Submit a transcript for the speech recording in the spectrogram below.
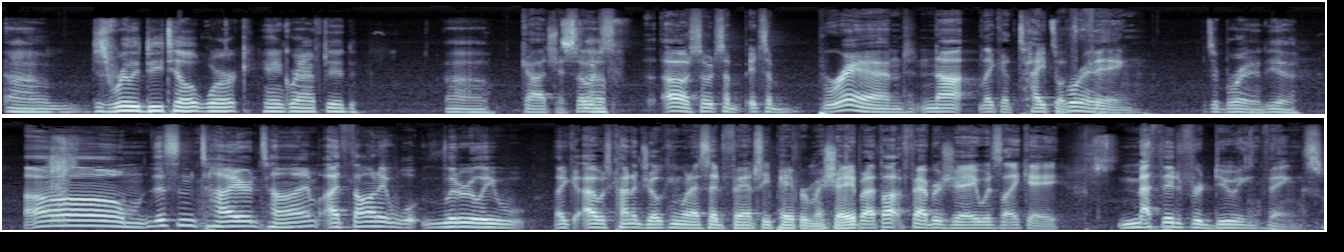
Um, just really detailed work, handcrafted. Uh, Gotcha. So it's oh, so it's a it's a brand, not like a type a of brand. thing. it's a brand, yeah. Um, this entire time, I thought it w- literally like I was kind of joking when I said fancy paper mache, but I thought Fabergé was like a method for doing things.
